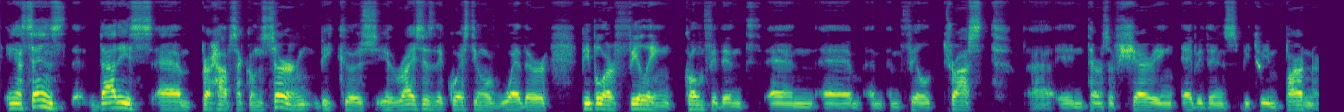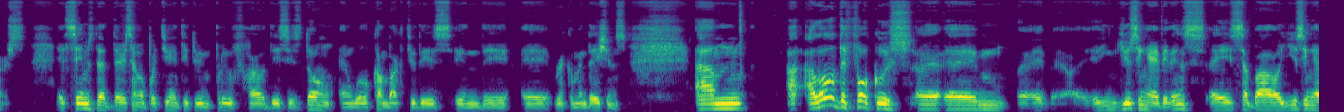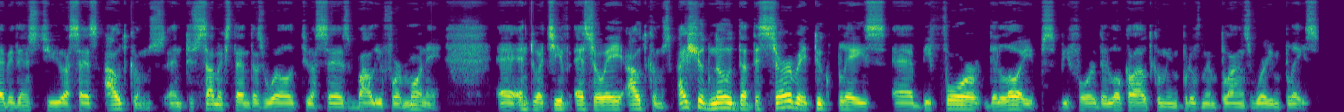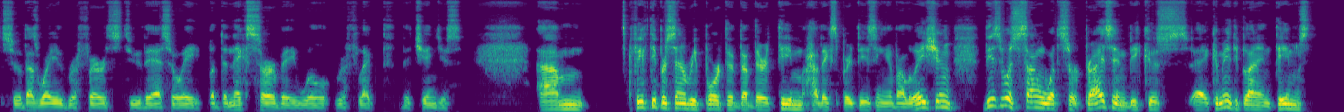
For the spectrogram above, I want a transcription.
in a sense, that is um, perhaps a concern because it raises the question of whether people are feeling confident and, um, and, and feel trust uh, in terms of sharing evidence between partners. It seems that there's an opportunity to improve how this is done, and we'll come back to this in the uh, recommendations. Um, a lot of the focus uh, um, uh, in using evidence is about using evidence to assess outcomes and to some extent as well to assess value for money uh, and to achieve SOA outcomes. I should note that the survey took place uh, before the LOIPs, before the local outcome improvement plans were in place. So that's why it refers to the SOA, but the next survey will reflect the changes. Um, 50% reported that their team had expertise in evaluation. This was somewhat surprising because uh, community planning teams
